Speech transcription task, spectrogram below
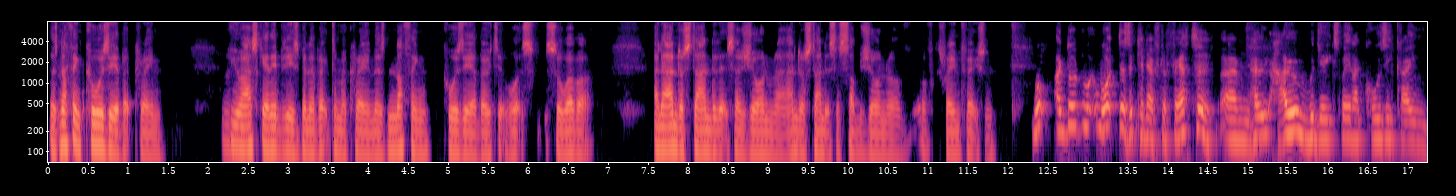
There's nothing cozy about crime. Mm-hmm. You ask anybody who's been a victim of crime, there's nothing cozy about it whatsoever. And I understand that it's a genre. I understand it's a subgenre of, of crime fiction. Well, I don't. What does it kind of refer to? Um, how how would you explain a cozy crime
